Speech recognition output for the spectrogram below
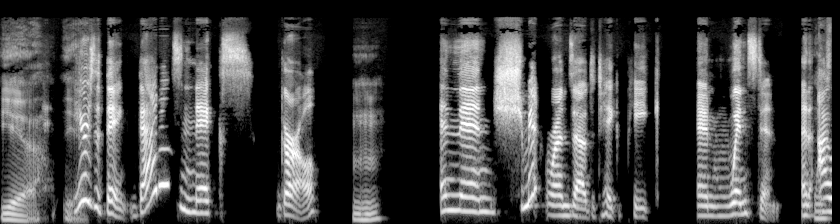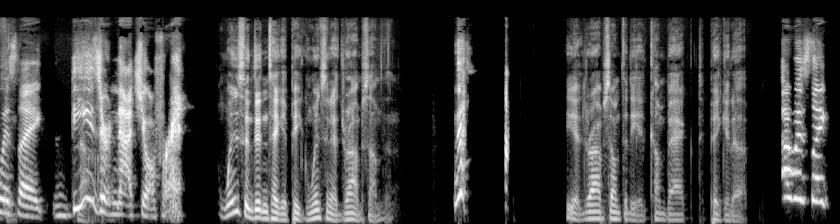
Yeah, yeah. Here's the thing: that is Nick's girl, mm-hmm. and then Schmidt runs out to take a peek, and Winston. And Winston. I was like, "These no. are not your friends." Winston didn't take a peek. Winston had dropped something. he had dropped something. He had come back to pick it up. I was like,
